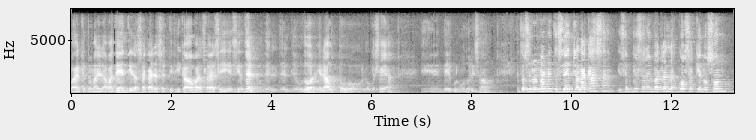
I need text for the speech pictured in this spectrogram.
va a haber que tomarle la patente, ir a sacar el certificado para saber si, es del, del, deudor, el auto o lo que sea, eh, vehículo motorizado. Entonces normalmente se entra a la casa y se empiezan a embargar las cosas que no son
